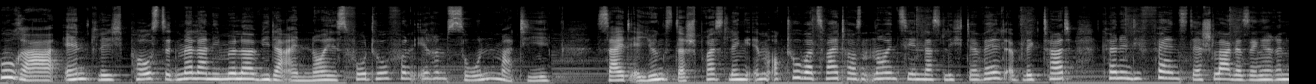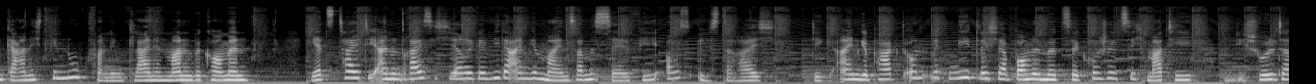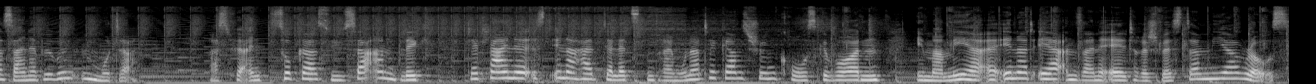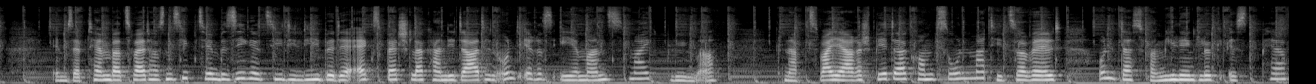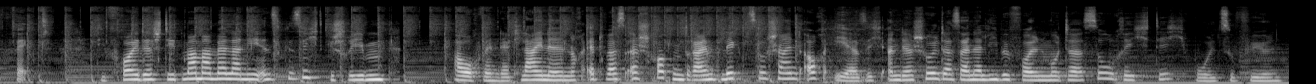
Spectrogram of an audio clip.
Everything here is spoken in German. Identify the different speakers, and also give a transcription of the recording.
Speaker 1: Hurra, endlich postet Melanie Müller wieder ein neues Foto von ihrem Sohn Matti. Seit ihr jüngster Sprössling im Oktober 2019 das Licht der Welt erblickt hat, können die Fans der Schlagersängerin gar nicht genug von dem kleinen Mann bekommen. Jetzt teilt die 31-Jährige wieder ein gemeinsames Selfie aus Österreich. Dick eingepackt und mit niedlicher Bommelmütze kuschelt sich Matti an die Schulter seiner berühmten Mutter. Was für ein zuckersüßer Anblick! Der Kleine ist innerhalb der letzten drei Monate ganz schön groß geworden. Immer mehr erinnert er an seine ältere Schwester Mia Rose. Im September 2017 besiegelt sie die Liebe der Ex-Bachelor-Kandidatin und ihres Ehemanns Mike Blümer. Knapp zwei Jahre später kommt Sohn Matti zur Welt und das Familienglück ist perfekt. Die Freude steht Mama Melanie ins Gesicht geschrieben. Auch wenn der Kleine noch etwas erschrocken dreinblickt, so scheint auch er sich an der Schulter seiner liebevollen Mutter so richtig wohl zu fühlen.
